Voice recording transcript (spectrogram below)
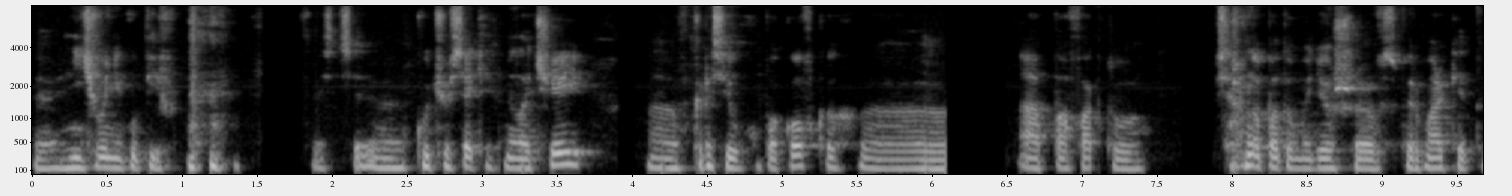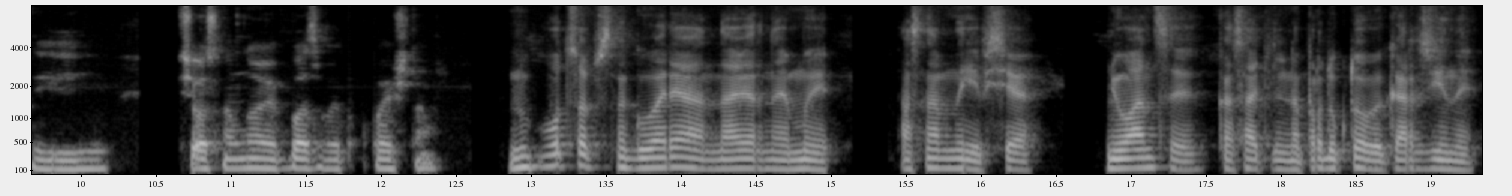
э, ничего не купив. То есть э, кучу всяких мелочей э, в красивых упаковках, э, а по факту все равно потом идешь в супермаркет и все основное базовое покупаешь там. Ну вот, собственно говоря, наверное, мы основные все нюансы касательно продуктовой корзины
